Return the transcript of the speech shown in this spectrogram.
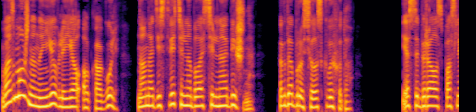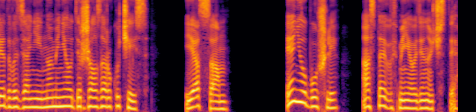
Возможно, на нее влиял алкоголь, но она действительно была сильно обижена, когда бросилась к выходу. Я собиралась последовать за ней, но меня удержал за руку Чейз. «Я сам». И они оба ушли, оставив меня в одиночестве.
